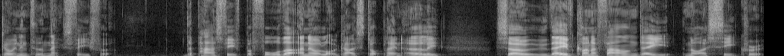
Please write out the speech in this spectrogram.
going into the next FIFA. The past FIFA before that, I know a lot of guys stopped playing early. So they've kind of found a not a secret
